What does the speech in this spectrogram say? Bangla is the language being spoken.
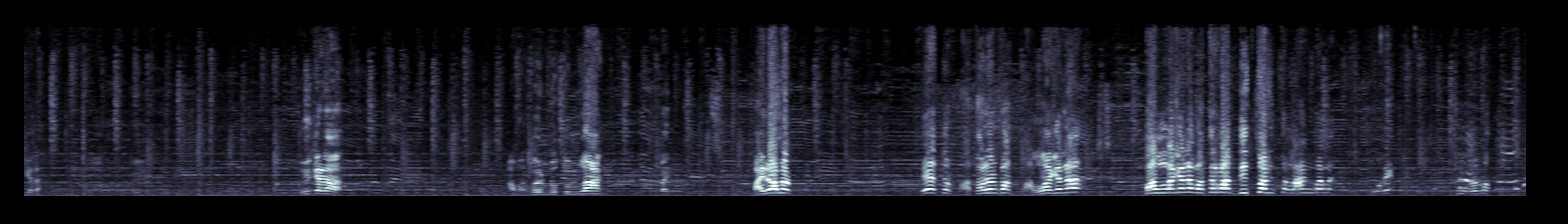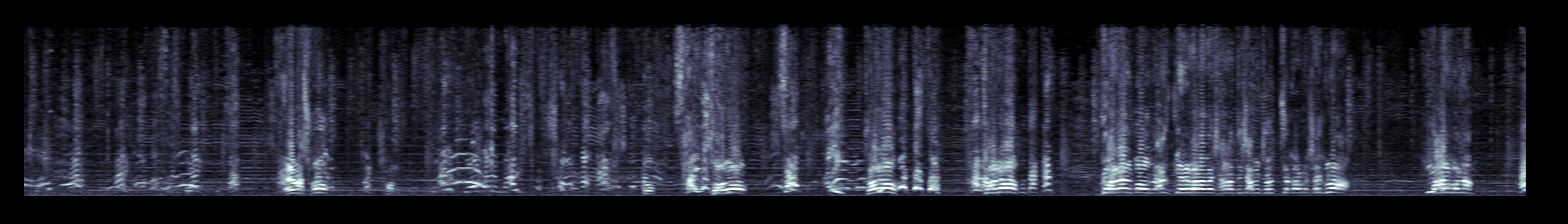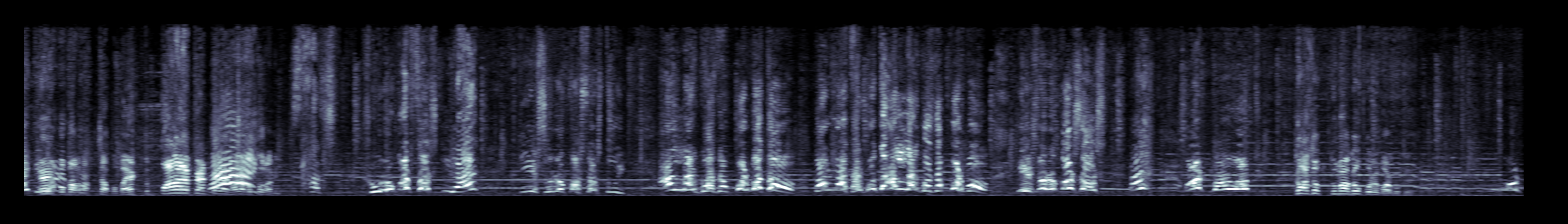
কেডা তুই কেডা? আমার নতুন লাং। বাইরে। আমার। এ, তোর ভাতারের ভাত ভালো লাগে না? ভালো লাগে না ভাত নিত্য নিত্য লাং ওরে সরো। আমি সহ্য করব সেগুলো। পারব না। এই বাবার বাচ্চা বাবা একদম পাড়ায় তোর আমি। শুরু করছস কি আর কি শুরু করছস তুই? আল্লাহর গজব পড়ব তো? তোর মাথার মধ্যে আল্লাহর গজব পড়ব? কি শুরু করছস? এই, ওঠ মা, ওঠ। গজব তোমাকেও পরে পারব কিন্তু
